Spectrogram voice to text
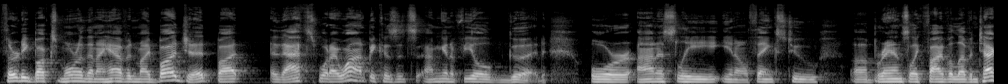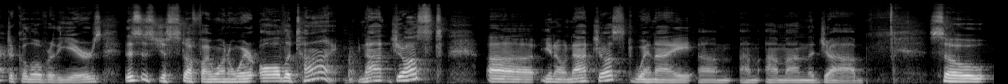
30 bucks more than I have in my budget, but that's what I want because it's I'm going to feel good. Or honestly, you know, thanks to uh, brands like 511 Tactical over the years, this is just stuff I want to wear all the time, not just uh, you know, not just when I um, I'm, I'm on the job. So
